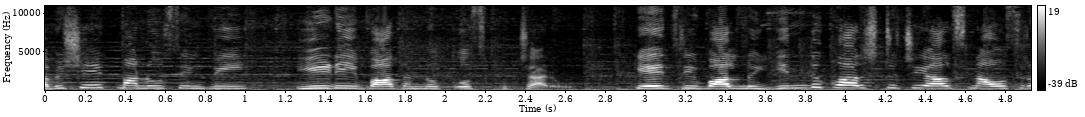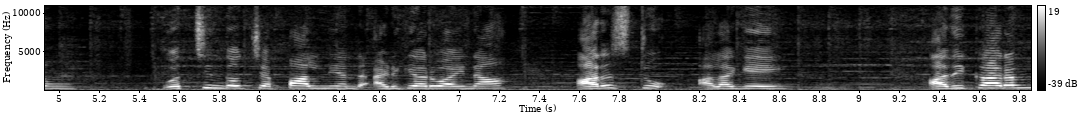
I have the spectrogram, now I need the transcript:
Abhishek Manu Singhvi ED వాదనను తోసిపుచ్చారు. కేజ్రీవాల్ను ఎందుకు అరెస్టు చేయాల్సిన అవసరం వచ్చిందో చెప్పాలని అని అడిగారు ఆయన. అరెస్టు అలాగే అధికారం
